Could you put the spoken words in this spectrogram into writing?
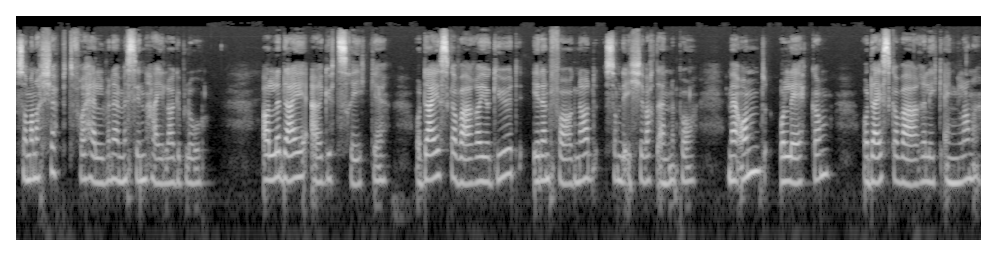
som han har kjøpt fra helvete med sin heilage blod. Alle de er Guds rike, og de skal være hjå Gud i den fagnad som det ikke vert ende på, med ånd og lekam, og de skal være lik englene.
